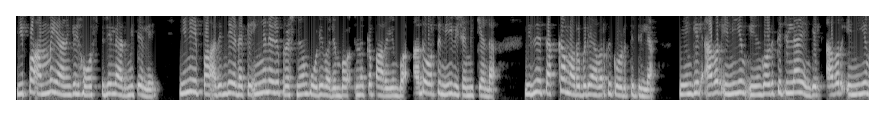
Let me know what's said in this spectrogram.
ഇപ്പൊ അമ്മയാണെങ്കിൽ ഹോസ്പിറ്റലിൽ അഡ്മിറ്റ് അല്ലേ ഇനിയിപ്പോ അതിന്റെ ഇടയ്ക്ക് ഇങ്ങനെ ഒരു പ്രശ്നവും കൂടി വരുമ്പോൾ എന്നൊക്കെ പറയുമ്പോ അത് ഓർത്ത് നീ വിഷമിക്കേണ്ട. ഇതിന് തക്ക മറുപടി അവർക്ക് കൊടുത്തിട്ടില്ല. എങ്കിൽ അവർ ഇനിയും കൊടുത്തിട്ടില്ല എങ്കിൽ അവർ ഇനിയും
